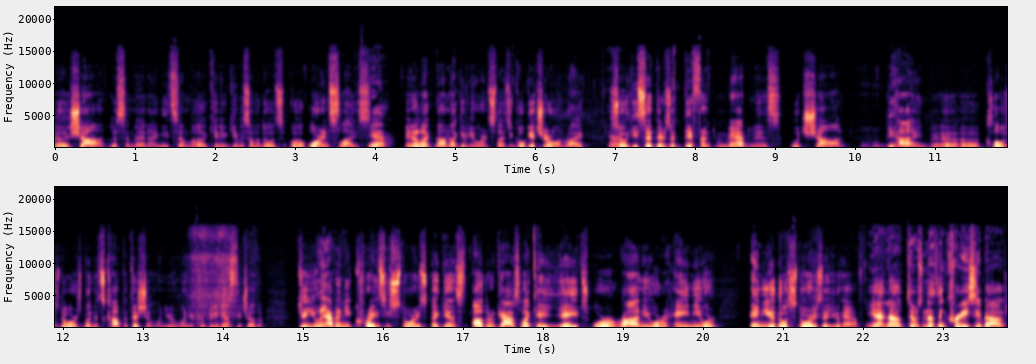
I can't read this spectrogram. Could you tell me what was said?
uh, Shawn, listen, man, I need some. Uh, can you give me some of those uh, orange slices? Yeah. And they're like, "No, I'm not giving you orange slices. You go get your own, right?" Yeah. So he said, "There's a different madness with Shawn behind uh, uh, closed doors when it's competition, when you when you compete against each other." Do you have any crazy stories against other guys like a Yates or a Ronnie or a Haney or any of those stories that you have? Yeah, no, there was nothing crazy about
